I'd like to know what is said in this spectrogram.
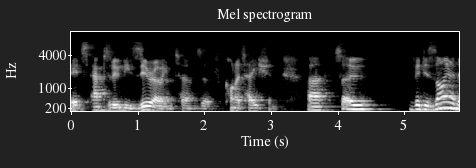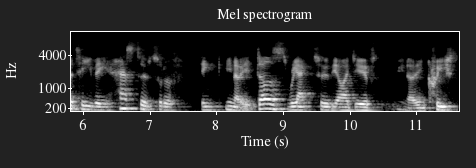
It's absolutely zero in terms of connotation. Uh, so the design of the TV has to sort of, you know, it does react to the idea of you know, increase,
